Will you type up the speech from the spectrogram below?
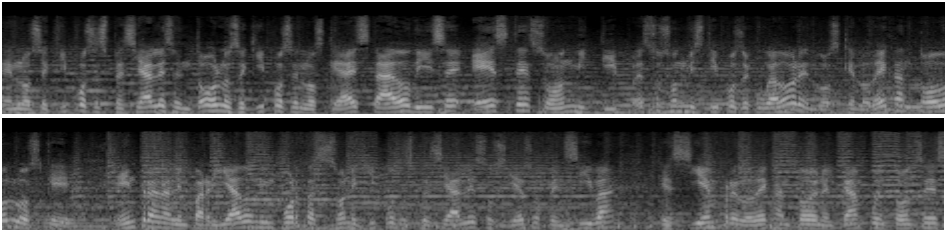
en los equipos especiales, en todos los equipos en los que ha estado, dice, este son mi tipo, estos son mis tipos de jugadores, los que lo dejan todo, los que entran al emparrillado, no importa si son equipos especiales o si es ofensiva, que siempre lo dejan todo en el campo, entonces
